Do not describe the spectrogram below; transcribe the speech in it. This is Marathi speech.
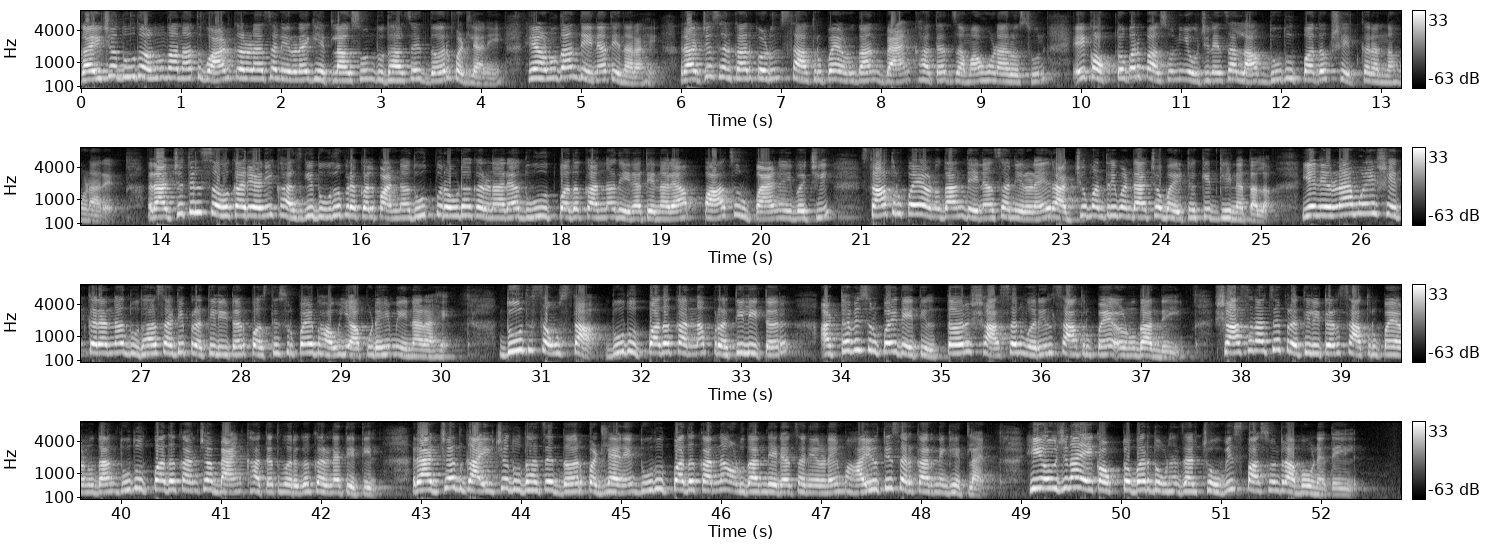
गाईच्या दूध अनुदानात वाढ करण्याचा निर्णय घेतला असून दुधाचे दर पडल्याने हे अनुदान देण्यात येणार आहे. राज्य सरकारकडून सात रुपये अनुदान बँक खात्यात जमा होणार असून एक ऑक्टोबरपासून योजनेचा लाभ दूध उत्पादक शेतकऱ्यांना होणार आहे. राज्यातील सहकारी आणि खासगी दूध प्रकल्पांना दूध पुरवठा करणाऱ्या दूध उत्पादकांना देण्यात येणाऱ्या पाच रुपयांऐवजी सात रुपये अनुदान देण्याचा निर्णय राज्य मंत्रिमंडळाच्या बैठकीत घेण्यात आला. या निर्णयामुळे शेतकऱ्यांना दुधासाठी प्रति लिटर पस्तीस रुपये भाव यापुढेही मिळणार आहे. दूध संस्था दूध उत्पादकांना प्रति लिटर अठ्ठावीस रुपये देतील तर शासन वरील सात रुपये अनुदान देईल. शासनाचे प्रति लिटर सात रुपये अनुदान दूध उत्पादकांच्या बँक खात्यात वर्ग करण्यात येतील. राज्यात गायीच्या दुधाचे दर पडल्याने दूध उत्पादकांना अनुदान देण्याचा निर्णय महायुती सरकारने घेतलाय. ही योजना एक ऑक्टोबर दोन हजार चोवीसपासून राबवण्यात येईल.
